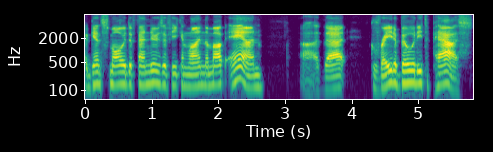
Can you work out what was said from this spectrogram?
against smaller defenders if he can line them up. And uh, that great ability to pass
